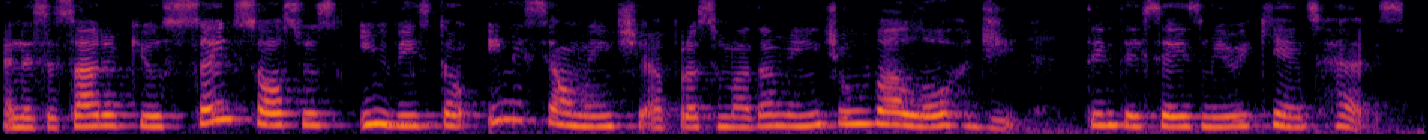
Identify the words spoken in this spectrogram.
é necessário que os seis sócios invistam inicialmente aproximadamente um valor de R$ 36.500.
